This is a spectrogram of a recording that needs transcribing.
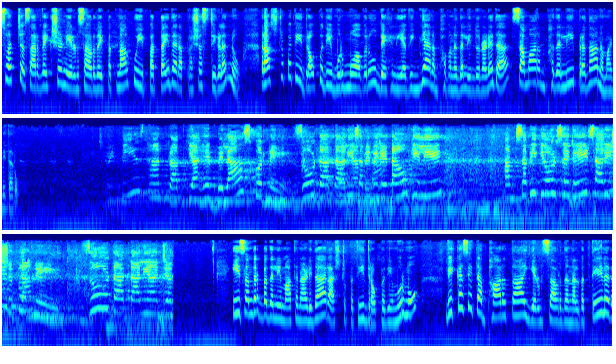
ಸ್ವಚ್ಛ ಸರ್ವೇಕ್ಷಣ್ ಎರಡು ಸಾವಿರದ ಇಪ್ಪತ್ನಾಲ್ಕು ಇಪ್ಪತ್ತೈದರ ಪ್ರಶಸ್ತಿಗಳನ್ನು ರಾಷ್ಟ್ರಪತಿ ದ್ರೌಪದಿ ಮುರ್ಮು ಅವರು ದೆಹಲಿಯ ವಿಜ್ಞಾನ ಭವನದಲ್ಲಿಂದು ನಡೆದ ಸಮಾರಂಭದಲ್ಲಿ ಪ್ರದಾನ ಮಾಡಿದರು. ಈ ಸಂದರ್ಭದಲ್ಲಿ ಮಾತನಾಡಿದ ರಾಷ್ಟ್ರಪತಿ ದ್ರೌಪದಿ ಮುರ್ಮು ವಿಕಸಿತ ಭಾರತ ಎರಡು ಸಾವಿರದ ನಲವತ್ತೇಳರ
